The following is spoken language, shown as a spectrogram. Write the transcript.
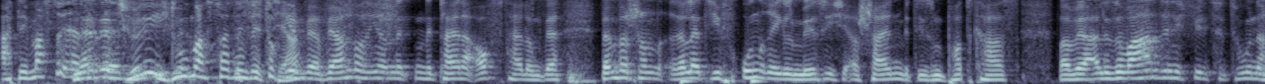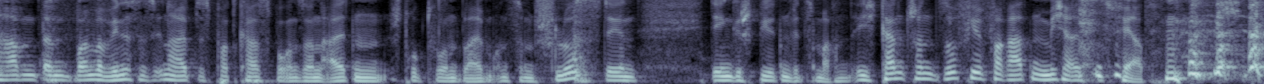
Ach, den machst du erst, Na, natürlich. Äh, du machst heute den Witz, doch ja? wir, wir haben doch hier eine, eine kleine Aufteilung. Wir, wenn wir schon relativ unregelmäßig erscheinen mit diesem Podcast, weil wir alle so wahnsinnig viel zu tun haben, dann wollen wir wenigstens innerhalb des Podcasts bei unseren alten Strukturen bleiben und zum Schluss den, den gespielten Witz machen. Ich kann schon so viel verraten, Micha ist das Pferd.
